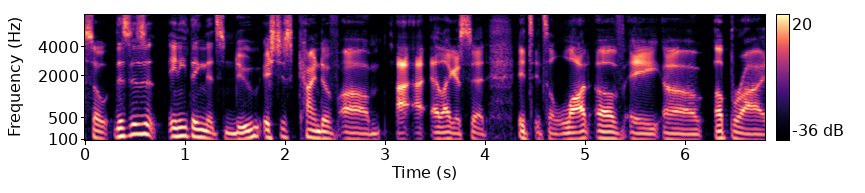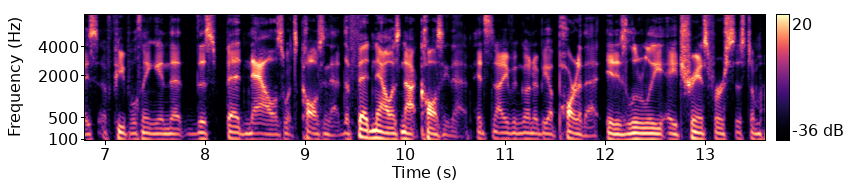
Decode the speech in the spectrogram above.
So this isn't anything that's new. It's just kind of, um, I, I, like I said, it's it's a lot of a uh, uprise of people thinking that this FedNow is what's causing that. The FedNow is not causing that. It's not even going to be a part of that. It is literally a transfer system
